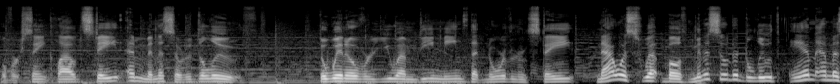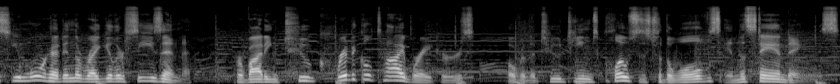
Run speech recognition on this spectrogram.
over St. Cloud State and Minnesota Duluth. The win over UMD means that Northern State now has swept both Minnesota Duluth and MSU Moorhead in the regular season, providing two critical tiebreakers over the two teams closest to the Wolves in the standings.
